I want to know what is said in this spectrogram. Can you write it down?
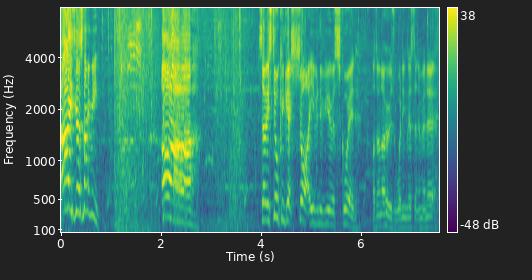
Ah, he's gonna snipe me! Ah! So he still can get shot even if you're a squid. I don't know who's winning this in a minute.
